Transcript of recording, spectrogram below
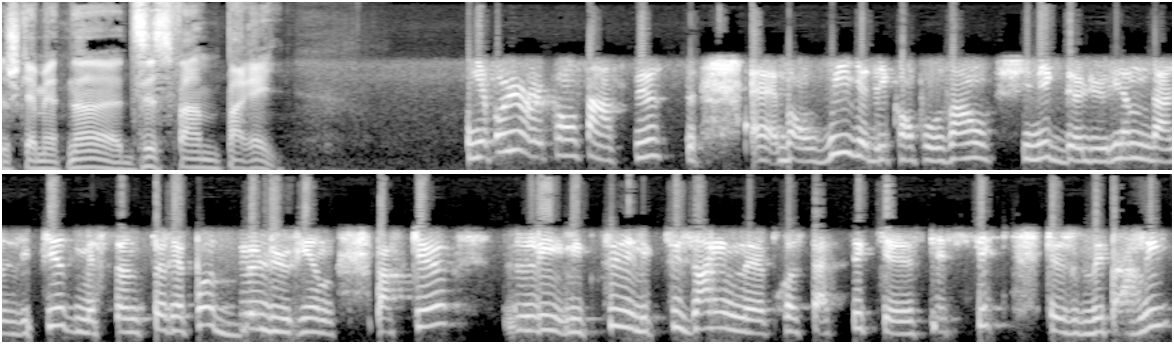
jusqu'à maintenant dix femmes pareilles. Il n'y a pas eu un consensus. Euh, bon, oui, il y a des composantes chimiques de l'urine dans le liquide, mais ce ne serait pas de l'urine parce que les, les, petits, les petits gènes prostatiques euh, spécifiques que je vous ai parlé,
